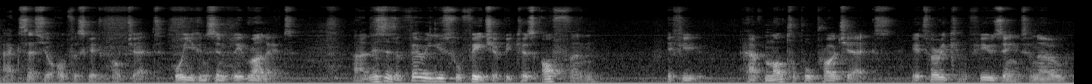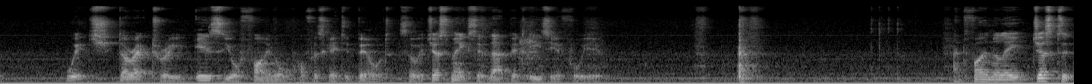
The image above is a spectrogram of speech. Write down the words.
access your obfuscated project, or you can simply run it. Uh, this is a very useful feature because often if you have multiple projects it's very confusing to know which directory is your final obfuscated build so it just makes it that bit easier for you. And finally, just to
